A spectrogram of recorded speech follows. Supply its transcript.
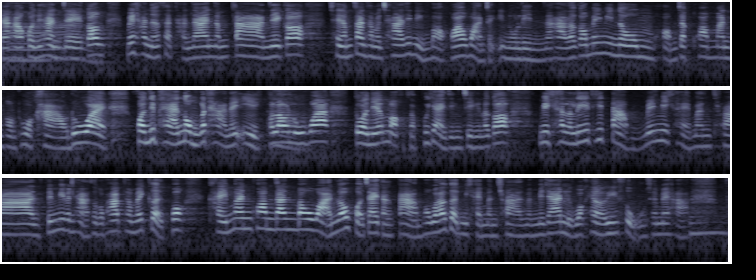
นะคะอ่าคนที่ทานเจก็ไม่ทานเนื้อสัตว์ทานได้น้ำตาลเนี่ยก็ใช้น้ำตาลธรรมชาติที่หนิงบอกว่าหวานจากอินูลินนะคะ แล้วก็ไม่มีนมหอมจากความมันของถั่วขาวด้วย คนที่แพ้นมก็ทานได้อีก เพราะเรารู้ว่าตัวเนี้ยเหมาะกับผู้ใหญ่จริง ๆ แล้วก็มีแคลอรี่ที่ต่ำไม่มีไขมันทรานส์ไม่มีปัญหาสุขภาพทำให้เกิดพวกไขมันความดันเบาหวานโรคหัวใจต่างๆ เพราะว่าถ้าเกิดมีไขมันทรานส์มันไม่ได้หรือว่าแคลอรี่สูงใช่ไหมคะ ไฟ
